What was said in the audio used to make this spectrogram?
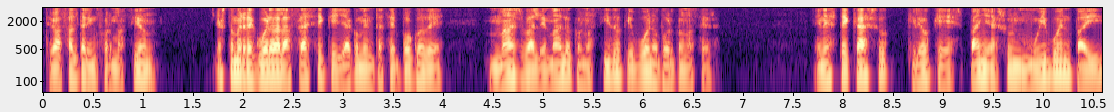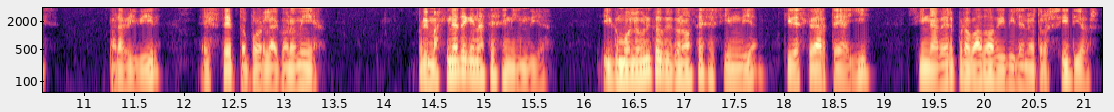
Te va a faltar información. Esto me recuerda a la frase que ya comenté hace poco de más vale malo conocido que bueno por conocer. En este caso, creo que España es un muy buen país para vivir, excepto por la economía. Pero imagínate que naces en India, y como lo único que conoces es India, quieres quedarte allí, sin haber probado a vivir en otros sitios,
